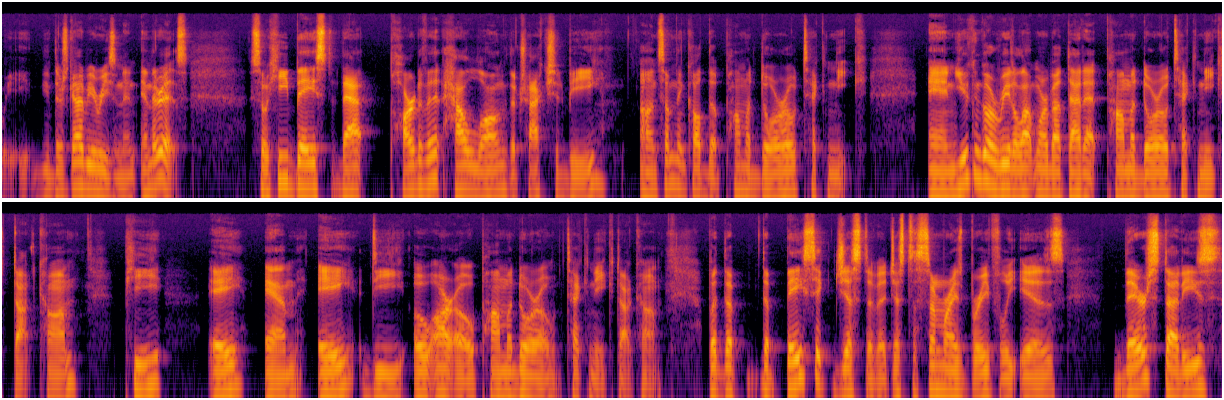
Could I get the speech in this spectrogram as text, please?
You, there's got to be a reason, and, and there is. So he based that part of it, how long the track should be, on something called the Pomodoro Technique. And you can go read a lot more about that at pomodorotechnique.com. P A M A D O R O, pomodorotechnique.com. But the, the basic gist of it, just to summarize briefly, is their studies,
